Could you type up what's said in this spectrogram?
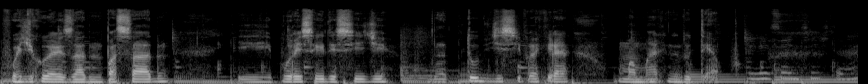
foi ridicularizado no passado e por isso ele decide dar tudo de si para criar uma máquina do tempo. Ele é cientista, né?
